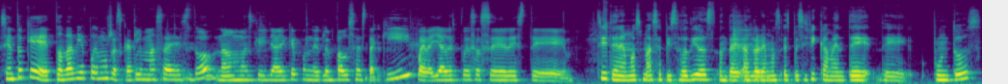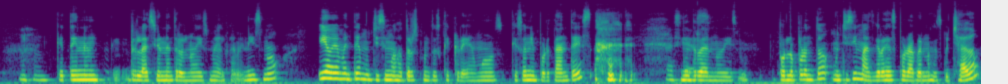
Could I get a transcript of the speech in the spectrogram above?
Siento que todavía podemos rascarle más a esto, nada más que ya hay que ponerle en pausa hasta aquí para ya después hacer este... Sí, tenemos más episodios donde hablaremos específicamente de puntos que tienen relación entre el nudismo y el feminismo. Y obviamente muchísimos otros puntos que creemos que son importantes dentro del nudismo. Por lo pronto, muchísimas gracias por habernos escuchado.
